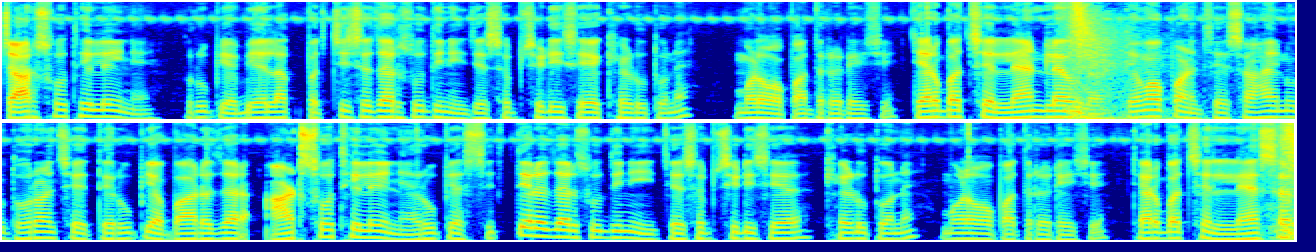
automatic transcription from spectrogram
ચારસોથી લઈને રૂપિયા બે લાખ પચીસ હજાર સુધીની જે સબસિડી છે એ ખેડૂતોને મળવાપાત્ર રહેશે ત્યારબાદ છે લેન્ડ લેવલર તેમાં પણ જે સહાયનું ધોરણ છે તે રૂપિયા બાર હજાર આઠસોથી લઈને રૂપિયા સિત્તેર હજાર સુધીની જે સબસિડી છે ખેડૂતોને મળવાપાત્ર રહેશે ત્યારબાદ છે લેસર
